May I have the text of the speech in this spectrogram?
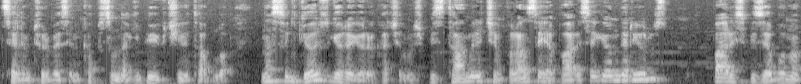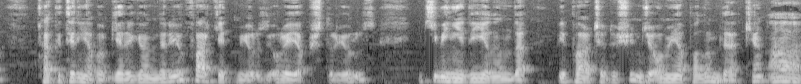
Selim Türbesi'nin kapısındaki büyük Çin'i tablo. Nasıl göz göre göre kaçılmış. Biz tamir için Fransa'ya, Paris'e gönderiyoruz. Paris bize bunu taklitini yapıp geri gönderiyor. Fark etmiyoruz. Oraya yapıştırıyoruz. 2007 yılında bir parça düşünce onu yapalım derken aa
